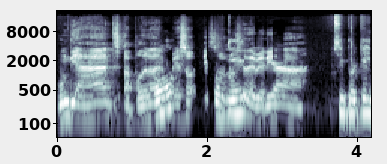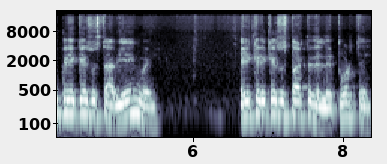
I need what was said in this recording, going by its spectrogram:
un día antes para poder dar el peso, eso no se debería. Sí, porque él cree que eso está bien, güey. Él cree que eso es parte del deporte.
